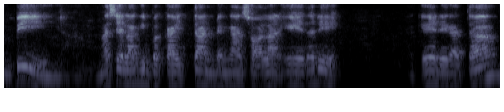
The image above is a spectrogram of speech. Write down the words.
B. Masih lagi berkaitan dengan soalan A tadi. Okey, dia kata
